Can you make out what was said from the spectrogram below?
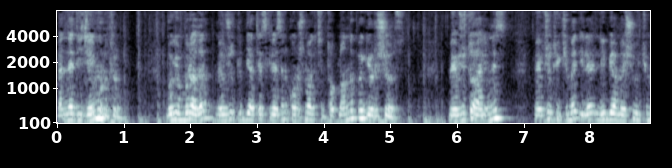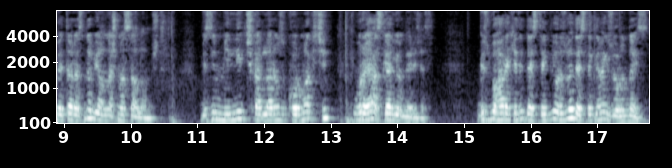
ben ne diyeceğimi unuturum. Bugün burada mevcut Libya tezkiresini konuşmak için toplandık ve görüşüyoruz. Mevcut aliminiz, mevcut hükümet ile Libya meşru hükümeti arasında bir anlaşma sağlanmıştır. Bizim milli çıkarlarımızı korumak için buraya asker göndereceğiz. Biz bu hareketi destekliyoruz ve desteklemek zorundayız.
